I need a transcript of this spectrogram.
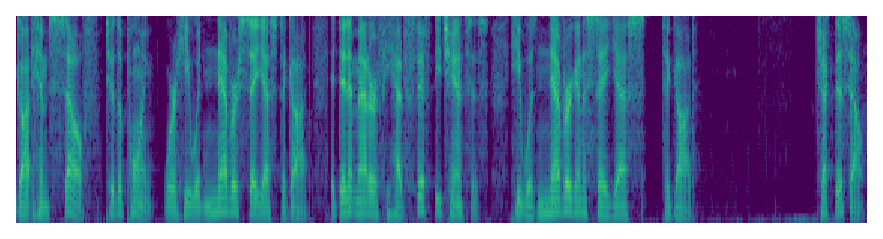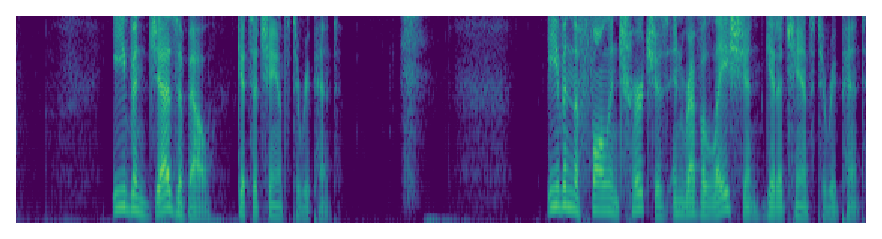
got himself to the point where he would never say yes to God. It didn't matter if he had 50 chances, he was never going to say yes to God. Check this out. Even Jezebel gets a chance to repent Even the fallen churches in Revelation get a chance to repent.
